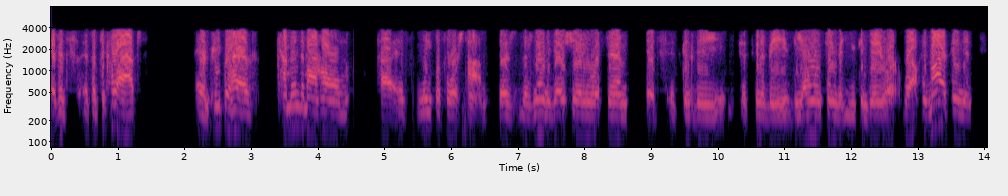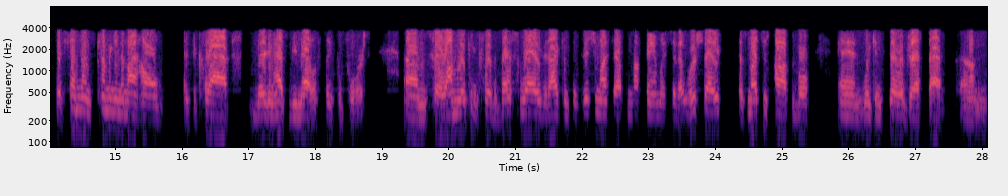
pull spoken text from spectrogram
if it's if it's a collapse and people have come into my home, uh, it's lethal force time. There's there's no negotiating with them. It's it's going to be it's going to be the only thing that you can do. Or well, in my opinion, if someone's coming into my home, it's a collapse. They're going to have to be met with lethal force. Um, so I'm looking for the best way that I can position myself and my family so that we're safe as much as possible and we can still address that um,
